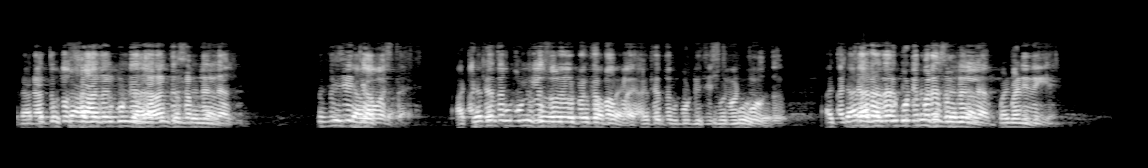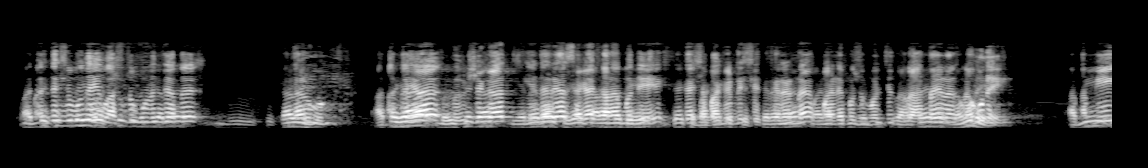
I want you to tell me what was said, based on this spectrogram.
आणि आता तो सहा हजार कोटी झाला तर संपलेला अजून. तशी याची अवस्था आहे. अठ्याहत्तर कोटीला सोडलेला प्रकल्प आपला अठ्याहत्तर कोटीचं होतं चार हजार कोटी पर्यंत संपलेला पाणी बोलते आता. कारण आता या भविष्यकाळात येणाऱ्या सगळ्या काळामध्ये त्या भागातल्या शेतकऱ्यांना पाण्यापासून वंचित राहता येणार राहू नये आम्ही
